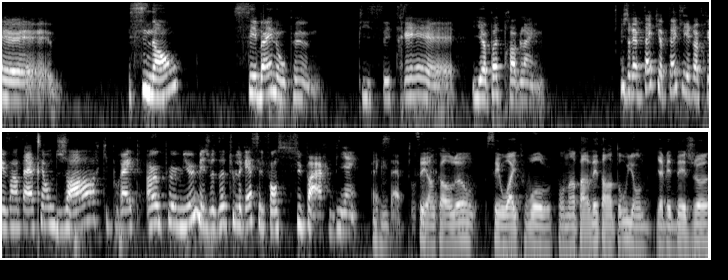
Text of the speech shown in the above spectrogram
euh, sinon, c'est bien open puis c'est très... Il euh, n'y a pas de problème. Je dirais peut-être qu'il y a peut-être les représentations de genre qui pourraient être un peu mieux, mais je veux dire, tout le reste, ils le font super bien. C'est mhm. encore là, c'est White Wolf. On en parlait tantôt. Il y avait déjà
